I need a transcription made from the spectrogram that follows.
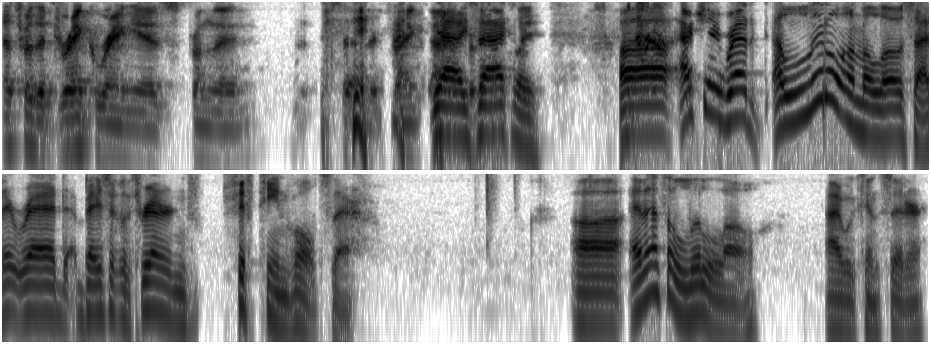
That's where the drink ring is from the, the drink. yeah exactly uh actually it read a little on the low side. It read basically 315 volts there. Uh and that's a little low i would consider.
